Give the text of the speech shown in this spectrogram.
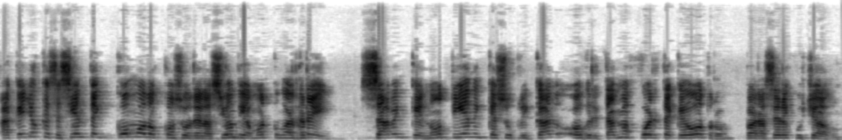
Aquellos que se sienten cómodos con su relación de amor con el rey saben que no tienen que suplicar o gritar más fuerte que otro para ser escuchados.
